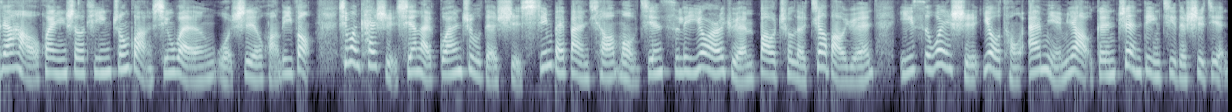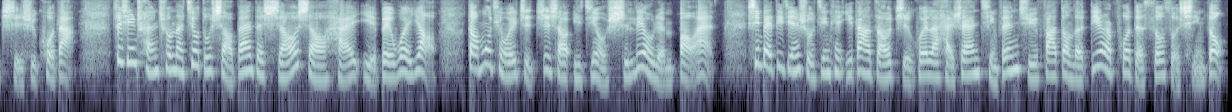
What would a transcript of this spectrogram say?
大家好，欢迎收听中广新闻，我是黄丽凤。新闻开始，先来关注的是新北板桥某间私立幼儿园爆出了教保员疑似喂食幼童安眠药跟镇定剂的事件持续扩大。最新传出呢，就读小班的小小孩也被喂药。到目前为止，至少已经有十六人报案。新北地检署今天一大早指挥了海山警分局发动了第二波的搜索行动，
